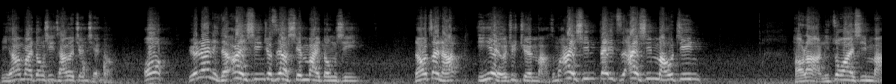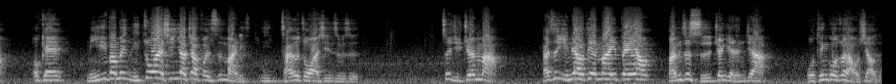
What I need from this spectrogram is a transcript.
你还要卖东西才会捐钱哦。哦，原来你的爱心就是要先卖东西，然后再拿营业额去捐嘛。什么爱心杯子、爱心毛巾？好啦，你做爱心嘛。OK，你一方面你做爱心要叫粉丝买，你你才会做爱心，是不是？自己捐嘛，还是饮料店卖一杯要百分之十捐给人家？我听过最好笑的，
